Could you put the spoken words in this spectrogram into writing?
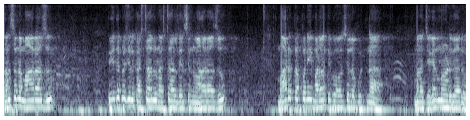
మనసున్న మహారాజు పేద ప్రజల కష్టాలు నష్టాలు తెలిసిన మహారాజు మాట తప్పని మనవంతిక వంశంలో పుట్టిన మన జగన్మోహన్ గారు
